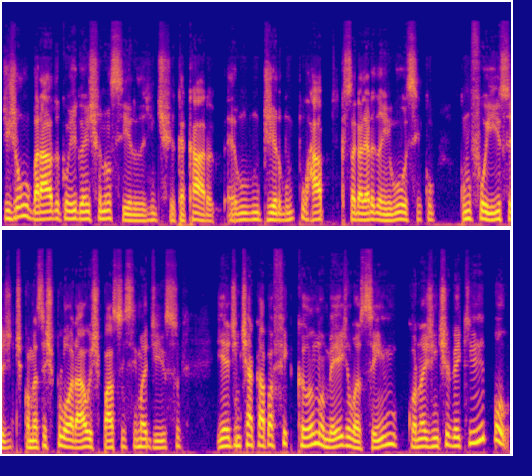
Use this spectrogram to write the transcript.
deslumbrado com os ganhos financeiros. A gente fica, cara, é um dinheiro muito rápido que essa galera ganhou, assim, como foi isso? A gente começa a explorar o espaço em cima disso e a gente acaba ficando mesmo, assim, quando a gente vê que, pô,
